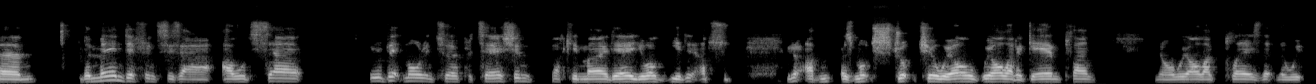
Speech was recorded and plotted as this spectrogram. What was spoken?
um, the main differences are i would say they're a bit more interpretation back in my day you you didn't have you don't have as much structure. We all we all had a game plan. You know, we all had players that we,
